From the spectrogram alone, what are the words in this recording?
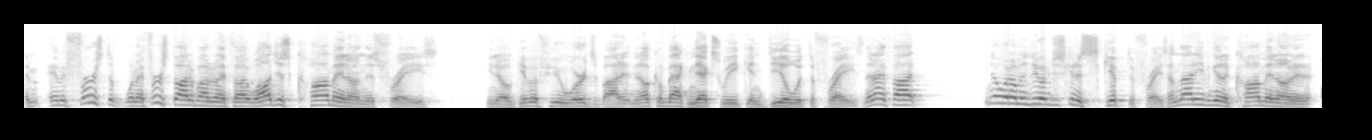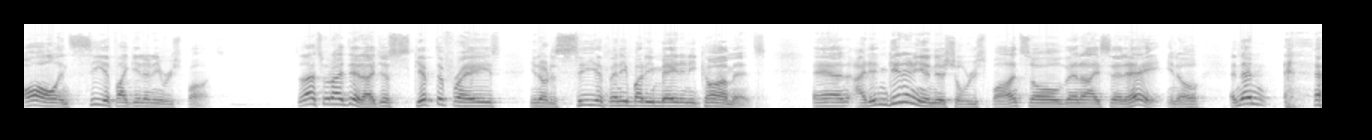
And, and at first, when I first thought about it, I thought, well, I'll just comment on this phrase, you know, give a few words about it, and then I'll come back next week and deal with the phrase. Then I thought, you know what I'm going to do? I'm just going to skip the phrase. I'm not even going to comment on it at all and see if I get any response. So that's what I did. I just skipped the phrase, you know, to see if anybody made any comments. And I didn't get any initial response, so then I said, hey, you know, and then,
